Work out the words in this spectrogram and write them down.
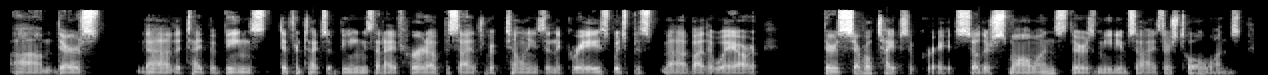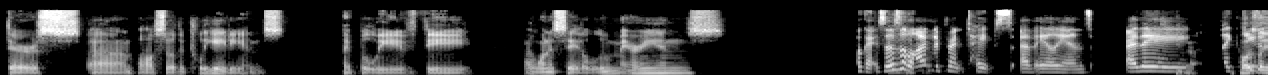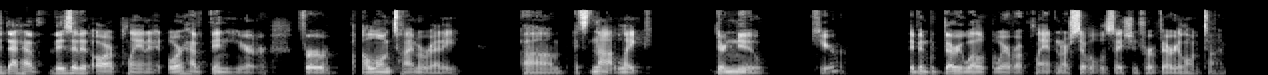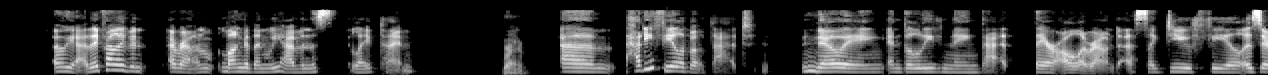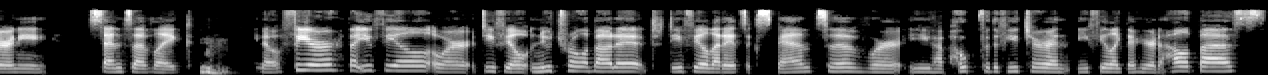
Um, there's uh, the type of beings, different types of beings that I've heard of besides reptilians and the grays, which, uh, by the way, are there's several types of grays. So there's small ones, there's medium sized, there's tall ones. There's um, also the Pleiadians. I believe the, I want to say the Lemurians. Okay, so there's uh, a lot of different types of aliens. Are they yeah. like supposedly that have visited our planet or have been here for a long time already? Um, it's not like they're new here. They've been very well aware of our planet and our civilization for a very long time. Oh yeah, they've probably been around longer than we have in this lifetime. Right. Um, how do you feel about that? Knowing and believing that they are all around us. Like, do you feel? Is there any sense of like, you know, fear that you feel, or do you feel neutral about it? Do you feel that it's expansive, where you have hope for the future and you feel like they're here to help us?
